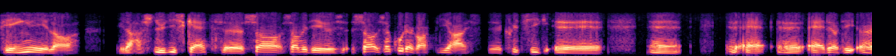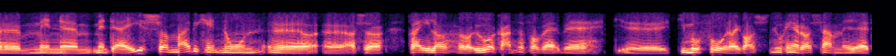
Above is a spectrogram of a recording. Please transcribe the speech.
penge eller eller har snydt i skat, øh, så, så, vil det jo, så, så kunne der godt blive rejst øh, kritik øh, øh, af, øh, af det, og det øh, men, øh, men der er ikke så meget bekendt nogen øh, øh, altså regler og øvre grænser for, hvad, hvad øh, de må få. Eller ikke også, nu hænger det også sammen med, at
